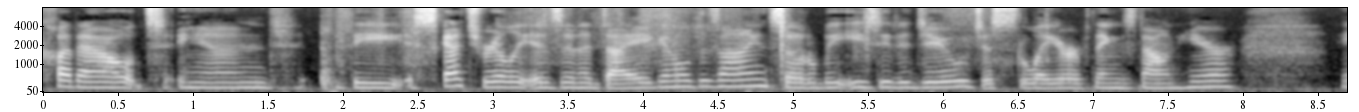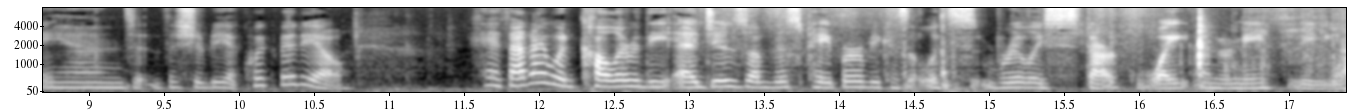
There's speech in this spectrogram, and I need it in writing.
cut out and the sketch really is in a diagonal design so it'll be easy to do just layer things down here and this should be a quick video Okay, I thought I would color the edges of this paper because it looks really stark white underneath the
